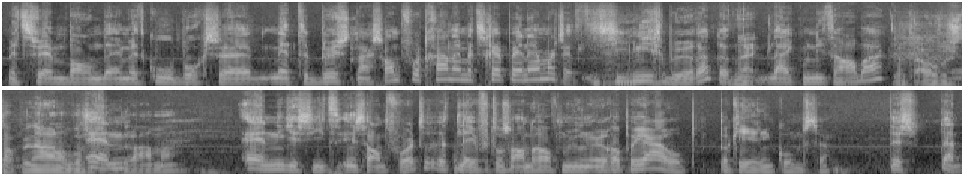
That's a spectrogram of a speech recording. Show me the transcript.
met zwembanden en met koelboxen met de bus naar Zandvoort gaan. En met scheppen en emmers. Dat zie ik niet gebeuren. Dat lijkt me niet haalbaar. Dat overstappen in Haarlem was En- een drama. En je ziet in Zandvoort, het levert ons anderhalf miljoen euro per jaar op parkeerinkomsten. Dus dan,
